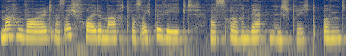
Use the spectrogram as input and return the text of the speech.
machen wollt, was euch Freude macht, was euch bewegt, was euren Werten entspricht. Und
